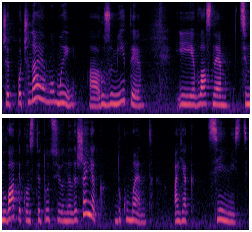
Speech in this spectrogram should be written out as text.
Чи починаємо ми розуміти і власне цінувати конституцію не лише як документ, а як цінність,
